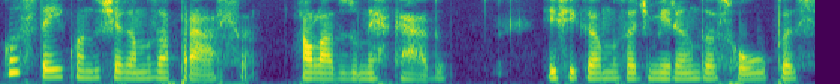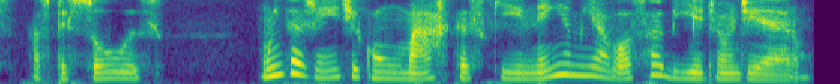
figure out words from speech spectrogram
Gostei quando chegamos à praça, ao lado do mercado, e ficamos admirando as roupas, as pessoas, muita gente com marcas que nem a minha avó sabia de onde eram.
